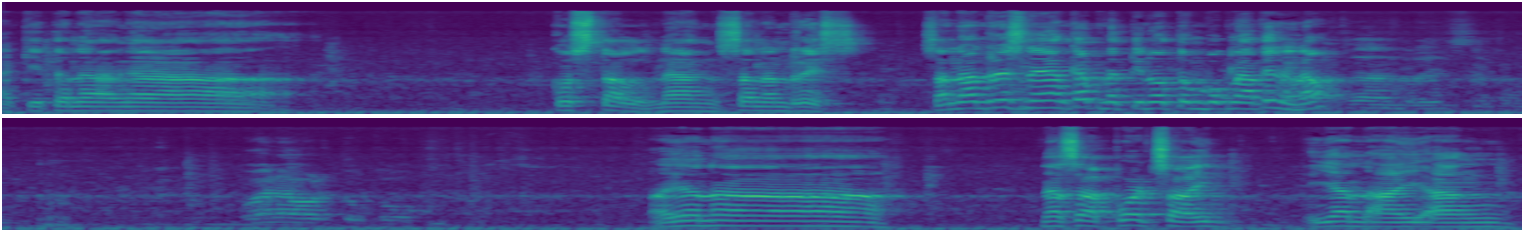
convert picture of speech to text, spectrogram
Yeah, kita na ang ah, coastal ng San Andres. San Andres na yan, Kap, na tinutumbok natin, ano? San Andres. One hour to go. Ayan na nasa port side, yan ay ang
